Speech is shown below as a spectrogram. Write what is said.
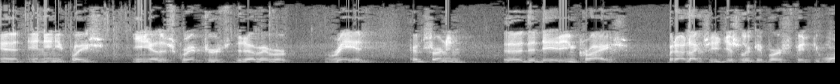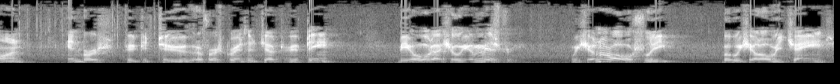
and in any place, any other scriptures that I've ever read concerning uh, the dead in Christ. But I'd like to just look at verse 51. and verse 52 of 1 Corinthians chapter 15. Behold, I show you a mystery. We shall not all sleep, but we shall all be changed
